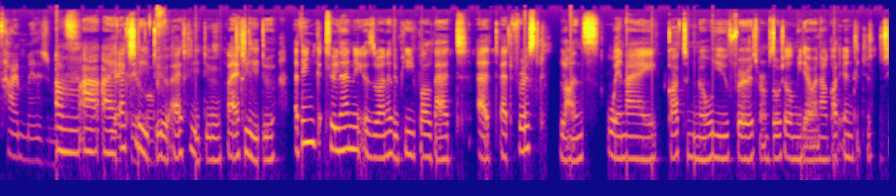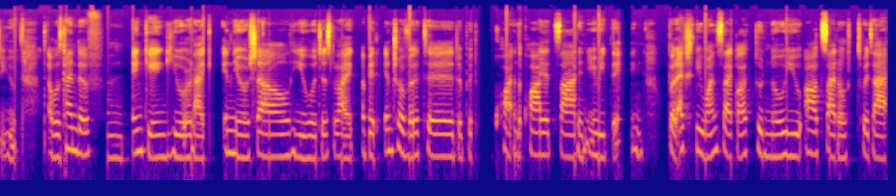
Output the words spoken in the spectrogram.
Time management. Um, I, I actually do. I actually do. I actually do. I think Hlulani is one of the people that at, at first glance when I got to know you first from social media, when I got introduced to you, I was kind of um, thinking you were like in your shell, you were just like a bit introverted, a bit quiet on the quiet side and everything. But actually, once I got to know you outside of Twitter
